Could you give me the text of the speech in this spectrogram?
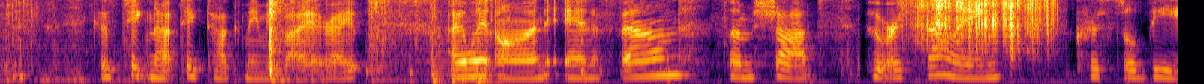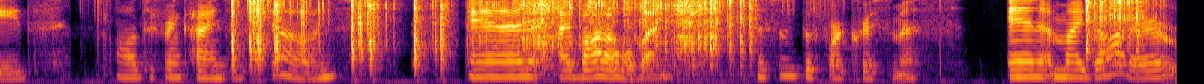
because not TikTok made me buy it, right? I went on and found some shops who are selling crystal beads, all different kinds of stones, and I bought a whole bunch. This is before Christmas. And my daughter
